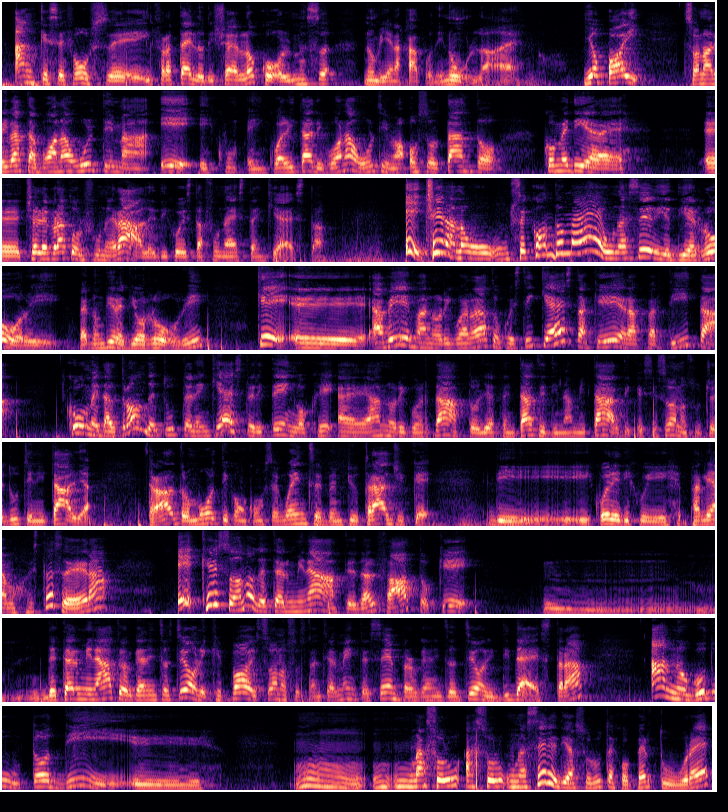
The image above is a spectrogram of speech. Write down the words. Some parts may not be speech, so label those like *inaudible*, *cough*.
anche se fosse il fratello di Sherlock Holmes, non viene a capo di nulla. Ecco. Io poi sono arrivata buona ultima e, e, e, in qualità di buona ultima ho soltanto, come dire, eh, celebrato il funerale di questa funesta inchiesta. E c'erano, secondo me, una serie di errori, per non dire di orrori, che eh, avevano riguardato questa inchiesta che era partita come d'altronde tutte le inchieste ritengo che eh, hanno riguardato gli attentati dinamitardi che si sono succeduti in Italia tra l'altro molti con conseguenze ben più tragiche di quelle di cui parliamo questa sera e che sono determinate dal fatto che mm, determinate organizzazioni, che poi sono sostanzialmente sempre organizzazioni di destra, hanno goduto di eh, una, una serie di assolute coperture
